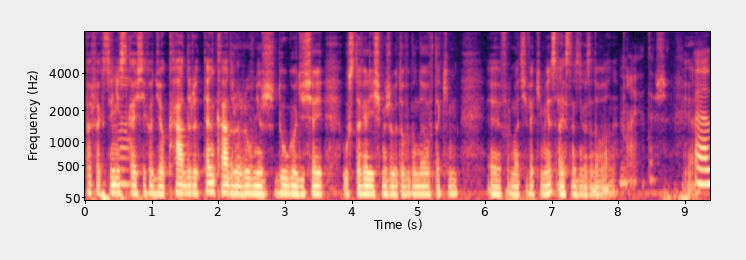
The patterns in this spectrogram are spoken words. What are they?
perfekcjonistka, No. jeśli chodzi o kadr. Ten kadr również długo dzisiaj ustawialiśmy, żeby to wyglądało w takim e, formacie, w jakim jest, a jestem z niego zadowolony. No ja też. E,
